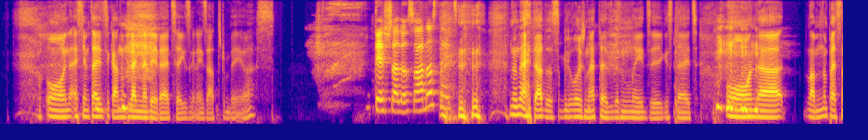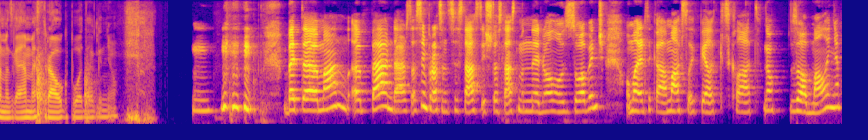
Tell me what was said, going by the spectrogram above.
un es viņam teicu, ka, nu, bļaļ, nebija rēcīgs, gan es atrubījos. Tieši tādos vārdos teicu. nu, nē, tādos gluži neteicu, bet nu, līdzīgi es teicu. Un, uh, labi, nu, pēc tam mēs gājām mest draugu podāgaņu. Mm. Bet uh, man uh, bērnās, 100% es stāstīšu to stāstu. Man ir nolūzis zobiņš, un man ir tā kā mākslīgi pielikts klāt, nu, zobu maliņa.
